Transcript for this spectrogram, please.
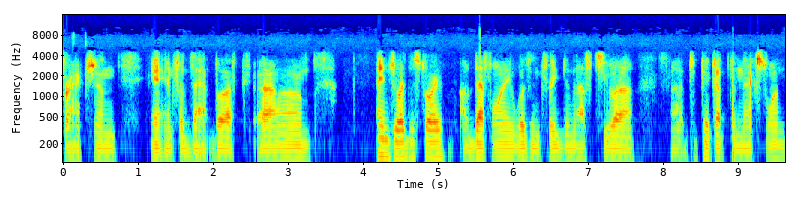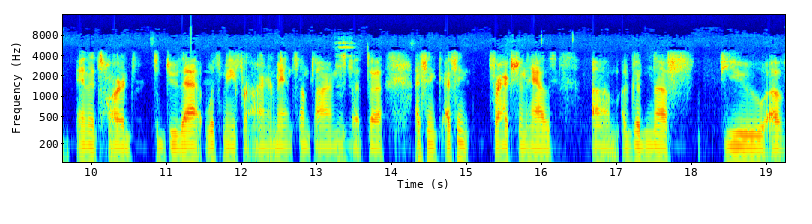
Fraction and, and for that book. Um, I enjoyed the story. I definitely was intrigued enough to uh, uh, to pick up the next one, and it's hard to do that with me for Iron Man sometimes. Mhm. But uh, I think I think Fraction has um, a good enough view of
